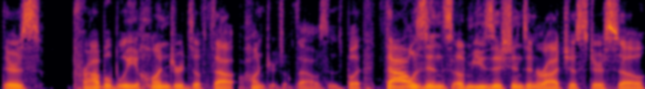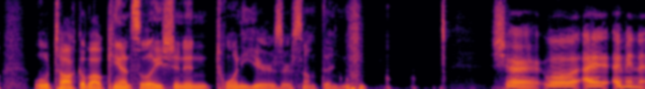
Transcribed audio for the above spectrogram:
there's probably hundreds of hundreds of thousands, but thousands of musicians in Rochester. So we'll talk about cancellation in 20 years or something. Sure. Well, I, I mean,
